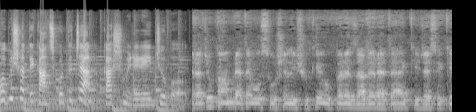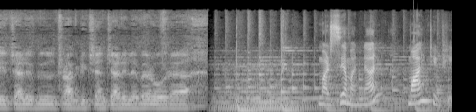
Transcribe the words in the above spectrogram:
ভবিষ্যতে কাজ করতে চান কাশ্মীরের এই যুবক मेरा जो काम रहता है वो सोशल इशू के ऊपर ज्यादा रहता है कि जैसे कि child abuse drug addiction child labour और মার্জিয়া মান্নান মাইন্ড টিভি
